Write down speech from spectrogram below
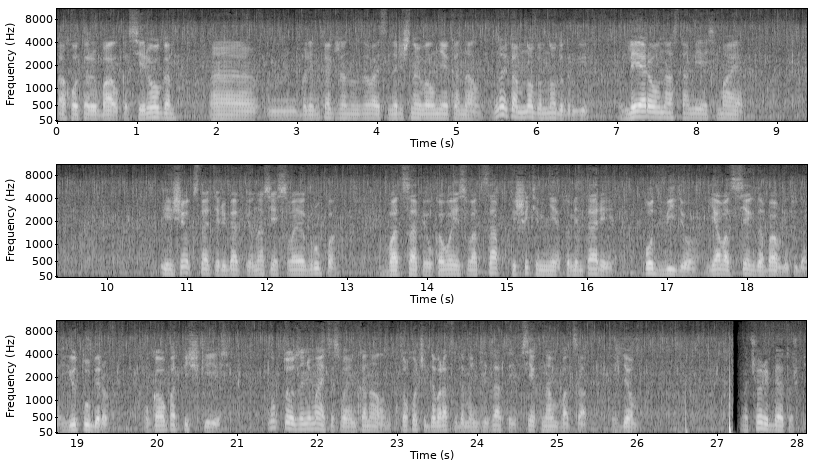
Охота рыбалка, Серега, э, блин, как же она называется, на речной волне канал. Ну и там много-много других. Лера у нас там есть, Майер. И еще, кстати, ребятки, у нас есть своя группа в WhatsApp. У кого есть WhatsApp, пишите мне комментарии под видео. Я вас всех добавлю туда. Ютуберов, у кого подписчики есть. Ну, кто занимается своим каналом, кто хочет добраться до монетизации, всех к нам в WhatsApp. Ждем. Ну что, ребятушки,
